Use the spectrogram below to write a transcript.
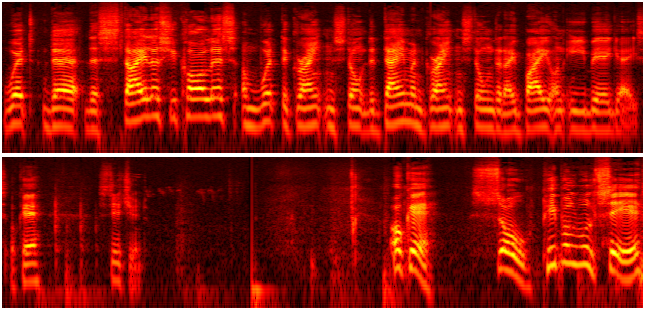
With the the stylus you call this and with the grinding stone the diamond grinding stone that I buy on eBay guys okay? Stay tuned. Okay so people will say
